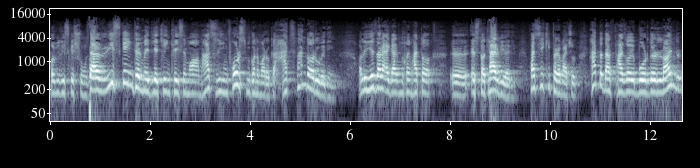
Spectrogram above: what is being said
خب ریسک 16 در ریسک intermediate که این کیس ما هم هست reinforce می‌کنه ما رو که حتما دارو بدیم حالا یه ذره اگر می‌خوایم حتی استاتین بیاریم. پس یکی premature. حتی در فضای borderline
